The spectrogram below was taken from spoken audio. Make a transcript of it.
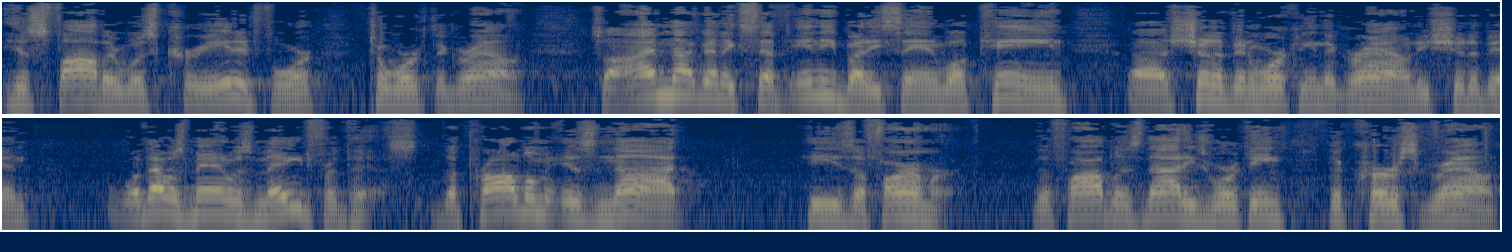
his father was created for to work the ground. So I'm not going to accept anybody saying, well, Cain uh, shouldn't have been working the ground. He should have been, well, that was man was made for this. The problem is not he's a farmer. The problem is not he's working the cursed ground.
